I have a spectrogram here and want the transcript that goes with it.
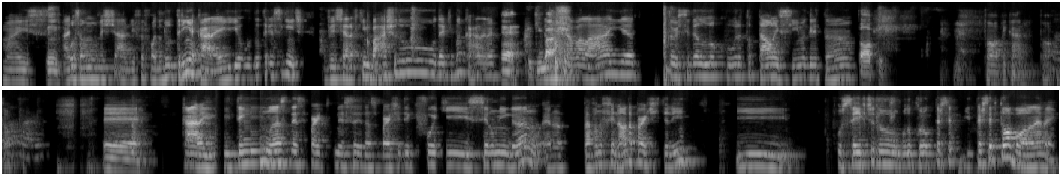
mas Sim. a emoção no vestiário ali foi foda. Do Trinha, cara, aí o do Trinha é o seguinte: o vestiário fica embaixo do, da arquibancada, né? É, fica embaixo. Eu tava lá e a torcida loucura total lá em cima, gritando. Top. Top, cara. Top, top. É, cara, e, e, tem um lance desse part, nesse, dessa partida que foi que, se eu não me engano, era, tava no final da partida ali e o safety do, do Croco interceptou a bola, né, velho?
